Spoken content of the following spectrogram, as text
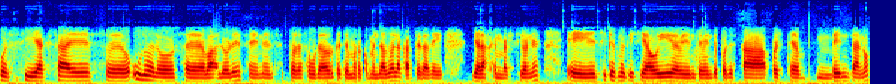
Pues sí, AXA es eh, uno de los eh, valores en el sector asegurador que te hemos recomendado en la cartera de, de Alaja Inversiones. Eh, sí que es noticia hoy, evidentemente, por esta, por esta venta, ¿no?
